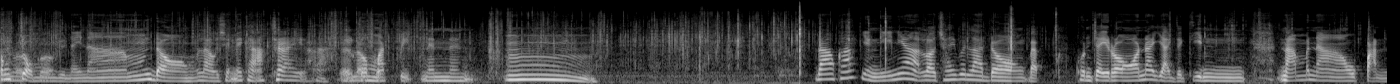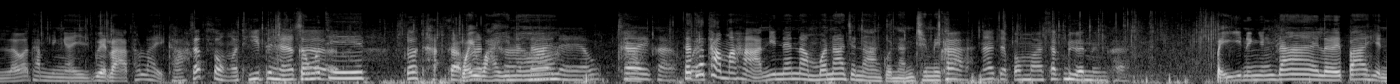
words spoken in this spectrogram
ต้องแล้วจเรามก็ อยู่ในน้ำดองของเราใช่ไหมคะ ใช่ค่ะแล้วก็แล้วเรามัมัด ดปิดแน่นอืม ดาวคะอย่างนี้เนี่ย เราใช้เวลาดองแบบ คนใจร้อนนะอยากจะกินน้ำมะนาวปั่นแล้วทำยังไงเวลาเท่าไหร่คะๆสักสองอาทิตย์นะฮะสองอาทิตย์ก็ทะสามารถไวๆเนอะทได้แล้ว ใช่ค่ะ แต่ถ้าทำอาหารนี่แนะนำว่าน่าจะนานกว่านั้นใช่ไหมคะค่ะน่าจะประมาณสักเดือนหนึ่งค่ะปีหนึ่งยังได้เลยป้าเห็น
